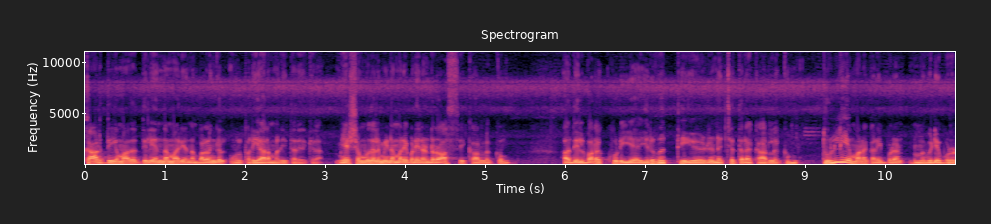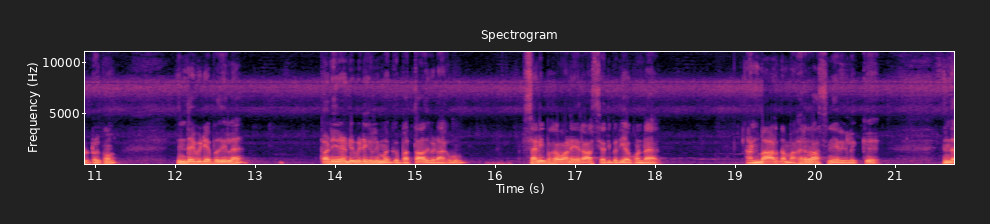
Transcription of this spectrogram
கார்த்திகை மாதத்தில் எந்த மாதிரியான பலன்கள் உங்களுக்கு பரிகாரம் அளித்தர இருக்கிறார் மேஷம் முதல் மீனமரை பனிரெண்டு ராசிக்காரர்களுக்கும் அதில் வரக்கூடிய இருபத்தி ஏழு நட்சத்திரக்காரர்களுக்கும் துல்லியமான கணிப்புடன் நம்ம வீடியோ போட்டுட்ருக்கோம். இந்த வீடியோ பதிவில் பன்னிரெண்டு வீடுகளில் நமக்கு பத்தாவது வீடாகவும் சனி பகவானை ராசி அதிபதியாக கொண்ட அன்பார்ந்த மகர ராசி நேயர்களுக்கு இந்த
